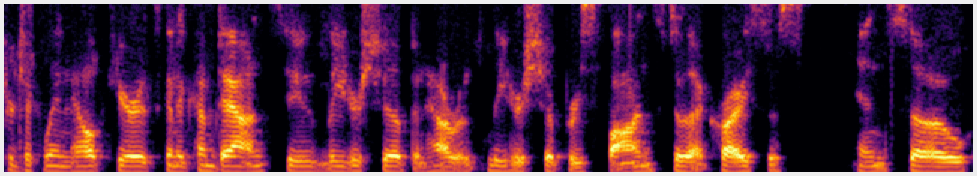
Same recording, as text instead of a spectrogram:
particularly in healthcare, it's going to come down to leadership and how re- leadership responds to that crisis. And so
